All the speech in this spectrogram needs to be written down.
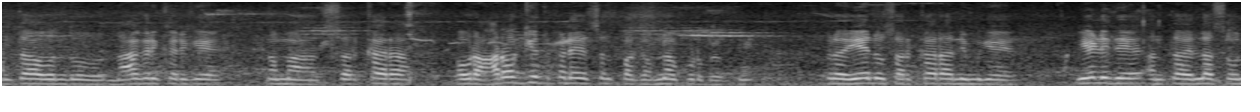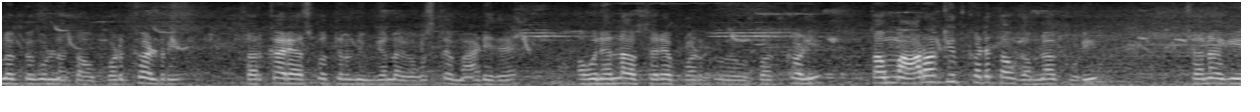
ಅಂತ ಒಂದು ನಾಗರಿಕರಿಗೆ ನಮ್ಮ ಸರ್ಕಾರ ಅವರ ಆರೋಗ್ಯದ ಕಡೆ ಸ್ವಲ್ಪ ಗಮನ ಕೊಡಬೇಕು. ಏನು ಸರ್ಕಾರ ನಿಮಗೆ ಹೇಳಿದೆ ಅಂತ ಎಲ್ಲ ಸೌಲಭ್ಯಗಳನ್ನ ತಾವು ಪಡ್ಕೊಳ್ರಿ. ಸರ್ಕಾರಿ ಆಸ್ಪತ್ರೆ ನಿಮಗೆಲ್ಲ ವ್ಯವಸ್ಥೆ ಮಾಡಿದೆ. ಅವನ್ನೆಲ್ಲ ಸರಿಯಾಗಿ ಪಡ್, ಪಡ್ಕೊಳ್ಳಿ. ತಮ್ಮ ಆರೋಗ್ಯದ ಕಡೆ ತಾವು ಗಮನ ಕೊಡಿ. ಚೆನ್ನಾಗಿ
